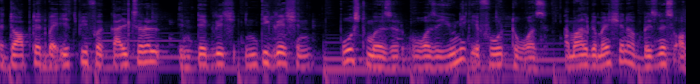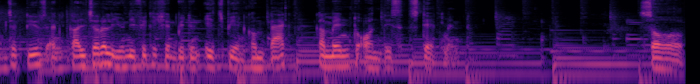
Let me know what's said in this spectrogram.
adopted by HP for cultural integration, post merger was a unique effort towards amalgamation of business objectives and cultural unification between HP and Compaq. Comment on this statement. So,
